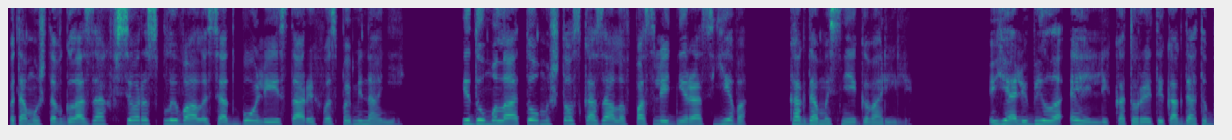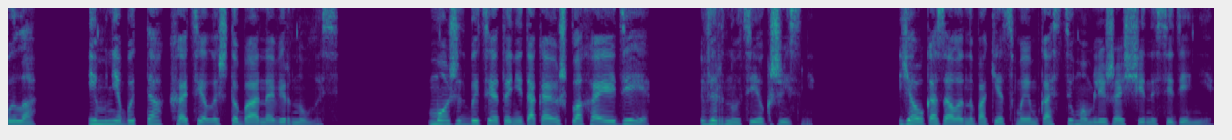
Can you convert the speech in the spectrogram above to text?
потому что в глазах все расплывалось от боли и старых воспоминаний и думала о том, что сказала в последний раз Ева, когда мы с ней говорили. «Я любила Элли, которой ты когда-то была, и мне бы так хотелось, чтобы она вернулась. Может быть, это не такая уж плохая идея — вернуть ее к жизни». Я указала на пакет с моим костюмом, лежащий на сиденье.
